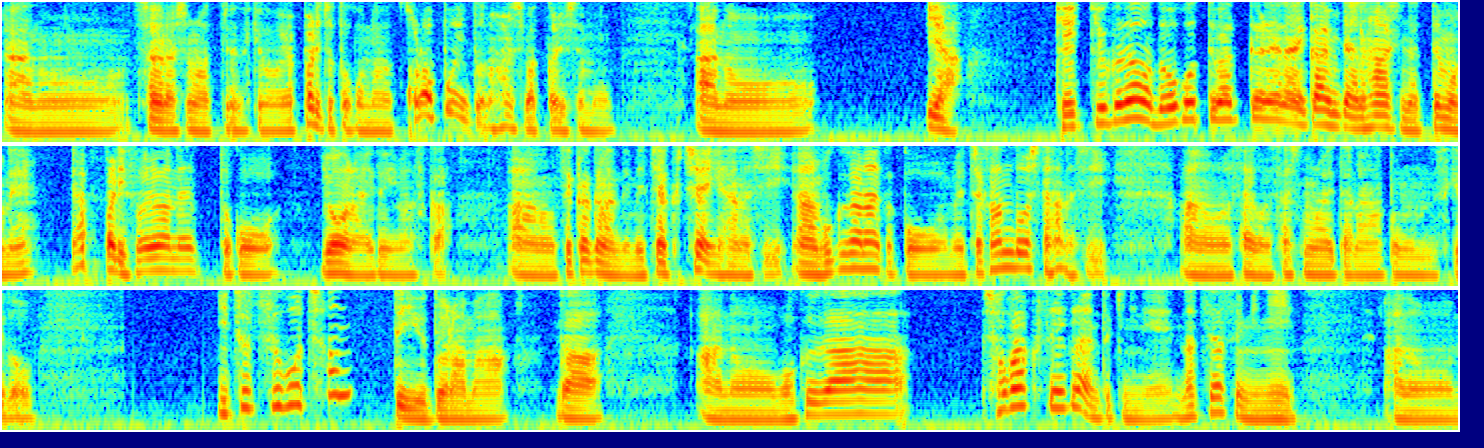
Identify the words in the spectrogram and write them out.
あの、喋らせてもらってるんですけど、やっぱりちょっとこのコラポイントの話ばっかりしても、あの、いや、結局なおどうこってばっかりやないかみたいな話になってもね、やっぱりそれはね、ちょっとこう、用ないと言いますか、あの、せっかくなんでめちゃくちゃいい話、あ僕がなんかこう、めっちゃ感動した話、あの、最後にさせてもらえたなと思うんですけど、五つ子ちゃんっていうドラマが、あの、僕が、小学生ぐらいの時にね、夏休みに、あの、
